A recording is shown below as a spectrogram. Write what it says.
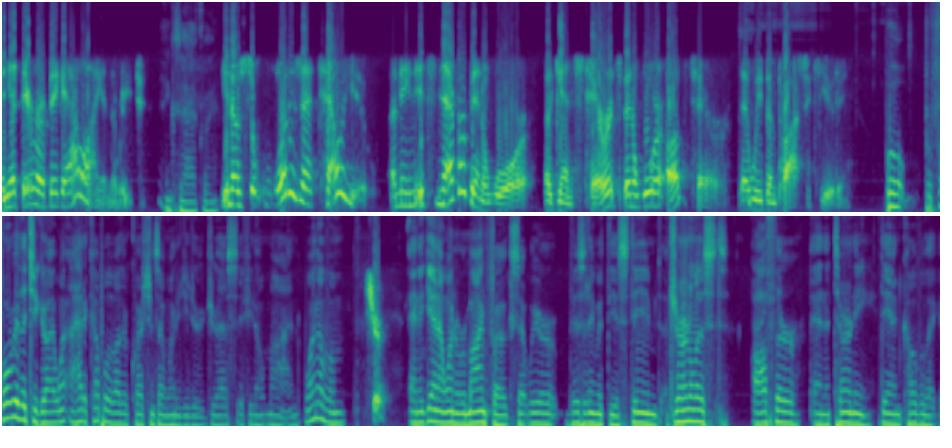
and yet they're a big ally in the region. Exactly. You know, so what does that tell you? I mean, it's never been a war against terror; it's been a war of terror that we've been prosecuting. Well, before we let you go, I, want, I had a couple of other questions I wanted you to address, if you don't mind. One of them. Sure. And again, I want to remind folks that we are visiting with the esteemed journalist, author, and attorney, Dan Kovalik.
